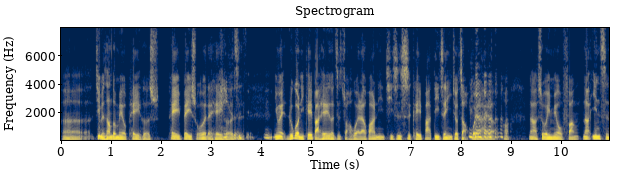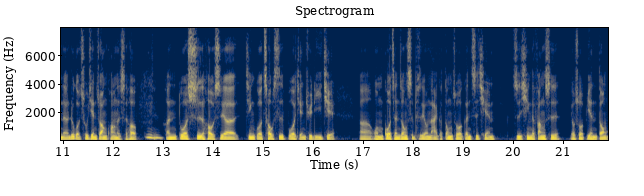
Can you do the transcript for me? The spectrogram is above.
呃，基本上都没有配合配备所谓的黑盒子。嗯。因为如果你可以把黑盒子找回来的话，你其实是可以把地震仪就找回来了哈、那所以没有放。那因此呢，如果出现状况的时候，嗯。很多事后是要经过抽丝剥茧去理解，呃，我们过程中是不是有哪一个动作跟之前执行的方式有所变动？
